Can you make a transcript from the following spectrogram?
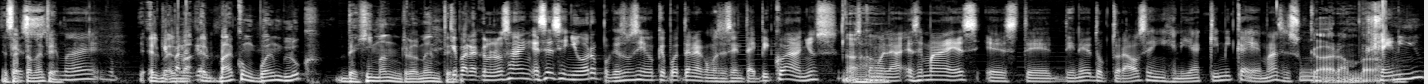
exactamente. Mae- El, el, que- con buen look de He-Man realmente. Que para que no lo saben, ese señor, porque es un señor que puede tener como sesenta y pico de años, es como la- ese mae es, este, tiene doctorados en ingeniería química y demás, es un Caramba. genio.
